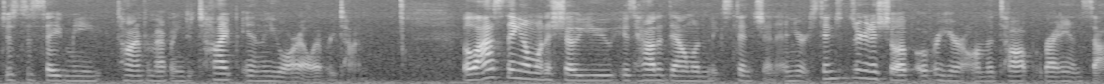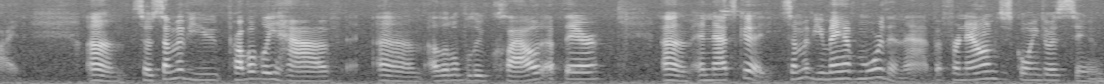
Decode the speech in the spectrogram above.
just to save me time from having to type in the URL every time. The last thing I want to show you is how to download an extension and your extensions are going to show up over here on the top right hand side. Um, so some of you probably have um, a little blue cloud up there um, and that's good. Some of you may have more than that, but for now I'm just going to assume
